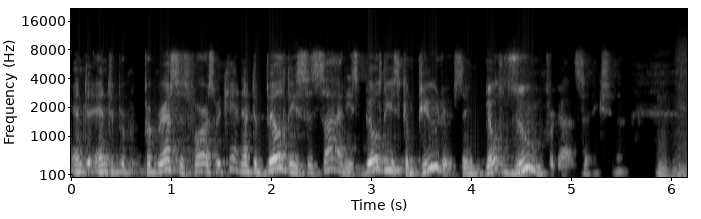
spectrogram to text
and to, and to progress as far as we can and to build these societies build these computers and build zoom for god's sakes you know? mm-hmm.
